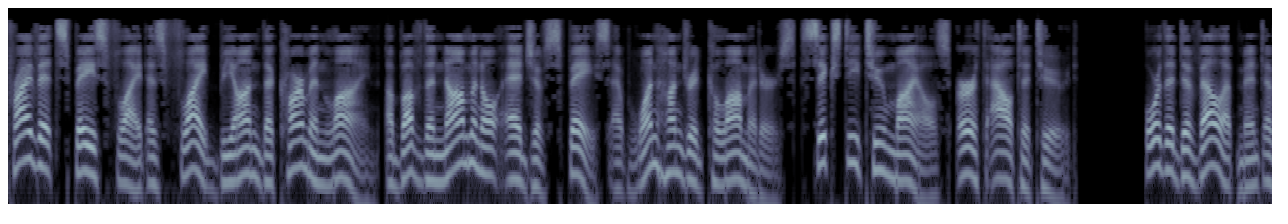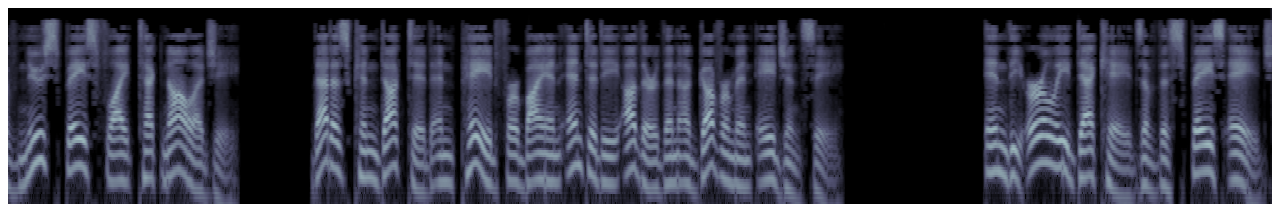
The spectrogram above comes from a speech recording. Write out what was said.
Private spaceflight is flight beyond the Kármán line above the nominal edge of space at 100 kilometers (62 miles) Earth altitude or the development of new spaceflight technology that is conducted and paid for by an entity other than a government agency. In the early decades of the space age,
